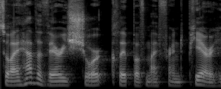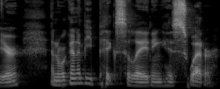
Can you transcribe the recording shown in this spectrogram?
So I have a very short clip of my friend Pierre here, and we're going to be pixelating his sweater.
